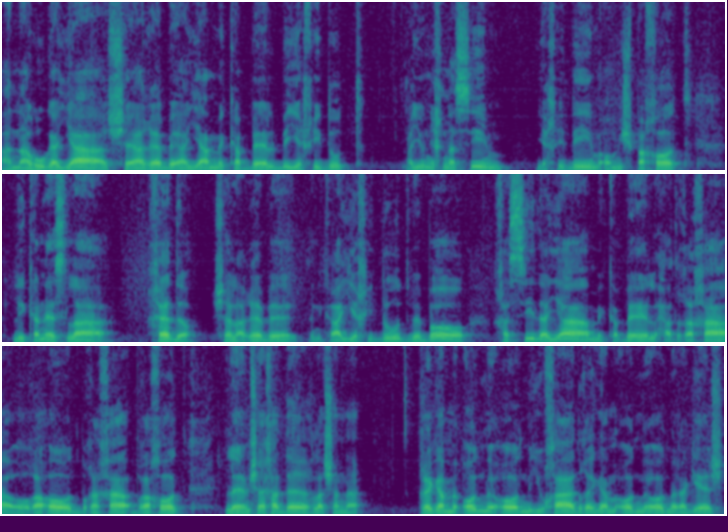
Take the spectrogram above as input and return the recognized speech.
הנהוג היה שהרבה היה מקבל ביחידות, היו נכנסים יחידים או משפחות להיכנס לחדר של הרבה, זה נקרא יחידות, ובו חסיד היה מקבל הדרכה, הוראות, ברכה, ברכות להמשך הדרך לשנה. רגע מאוד מאוד מיוחד, רגע מאוד מאוד מרגש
